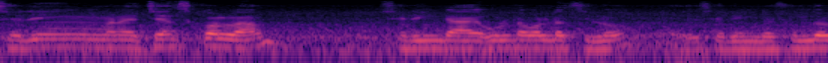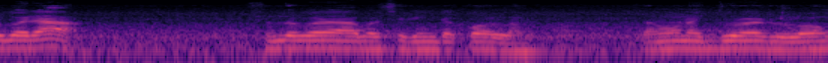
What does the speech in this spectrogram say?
সেটিং মানে চেঞ্জ করলাম। সেটিংটা উল্টাপাল্টা ছিল। সেটিংটা সুন্দর করে সুন্দর করে আবার সেটিংটা করলাম। কারণ অনেক দূরের লং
